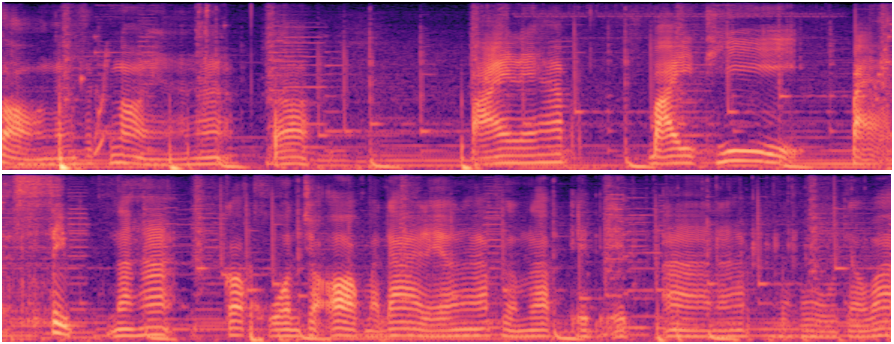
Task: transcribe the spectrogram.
สองกันสักหน่อยนะฮะ ก็ไปเลยครับ ใบที่ 80 นะฮะ ก็ควรจะออกมาได้แล้วนะครับสำหรับ SSR นะครับ โอ้โห แต่ว่า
